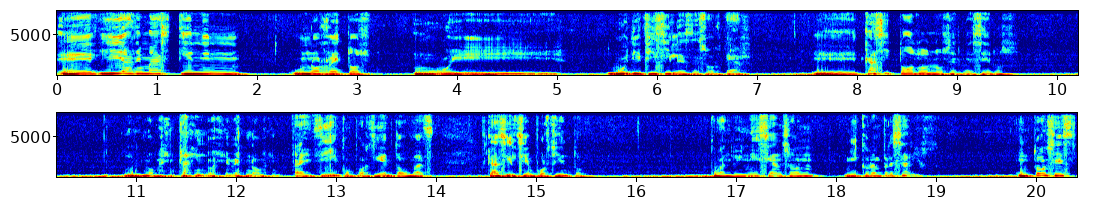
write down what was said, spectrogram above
Eh, y además tienen unos retos muy, muy difíciles de sortear. Eh, casi todos los cerveceros, 99, 95% o más, casi el 100%, cuando inician son microempresarios. Entonces,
